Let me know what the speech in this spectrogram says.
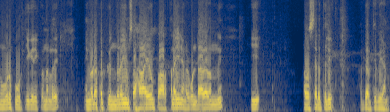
നൂറ് പൂർത്തീകരിക്കും എന്നുള്ളത്. നിങ്ങളുടെയൊക്കെ പിന്തുണയും സഹായവും പ്രാർത്ഥനയും ഞങ്ങൾക്ക് ഉണ്ടാകണമെന്ന് ഈ അവസരത്തിൽ അഭ്യർത്ഥിക്കുകയാണ്.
